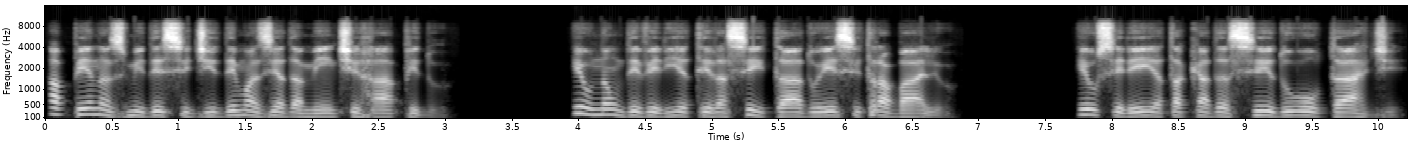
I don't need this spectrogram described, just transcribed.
Apenas me decidi demasiadamente rápido. Eu não deveria ter aceitado esse trabalho. Eu serei atacada cedo ou tarde.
